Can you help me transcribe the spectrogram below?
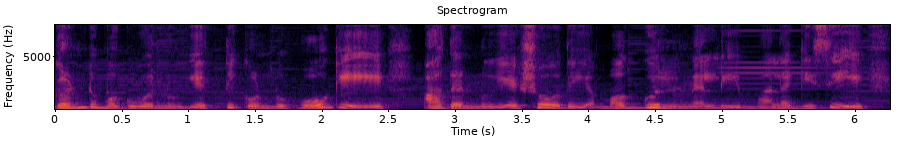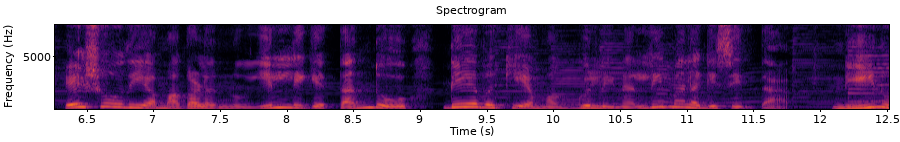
ಗಂಡು ಮಗುವನ್ನು ಎತ್ತಿಕೊಂಡು ಹೋಗಿ ಅದನ್ನು ಯಶೋದೆಯ ಮಗ್ಗುಲಿನಲ್ಲಿ ಮಲಗಿಸಿ ಯಶೋದೆಯ ಮಗಳನ್ನು ಇಲ್ಲಿಗೆ ತಂದು ದೇವಕಿಯ ಮಗ್ಗುಲಿನಲ್ಲಿ ಮಲಗಿಸಿದ್ದ. ನೀನು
